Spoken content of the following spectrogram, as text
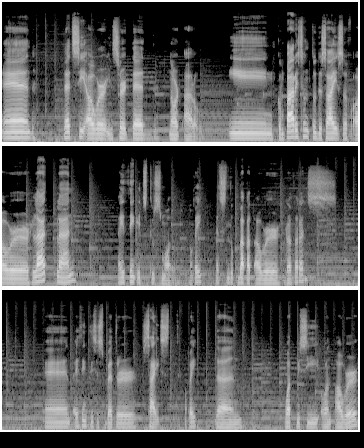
and let's see our inserted north arrow. In comparison to the size of our lot plan, I think it's too small. Okay, let's look back at our reference. And I think this is better sized, okay, than what we see on our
